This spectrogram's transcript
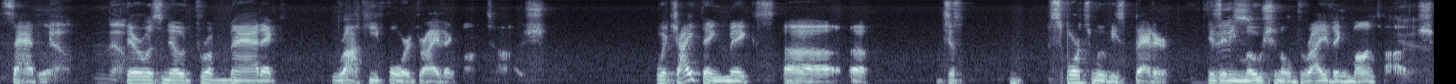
Sadly, No. No. there was no dramatic Rocky Four driving montage, which I think makes uh, uh, just sports movies better. Is an emotional driving montage.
